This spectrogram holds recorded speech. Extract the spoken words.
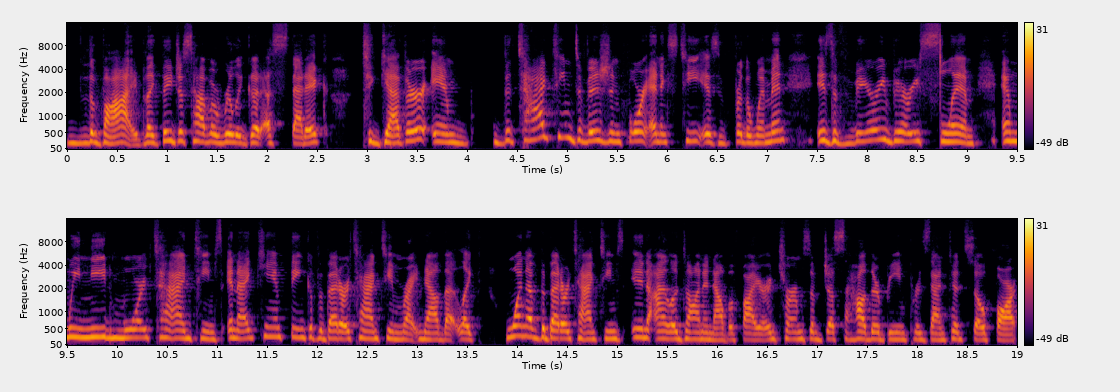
the vibe. Like they just have a really good aesthetic together. And the tag team division for NXT is for the women is very very slim and we need more tag teams and I can't think of a better tag team right now that like one of the better tag teams in Isla Dawn and Alba Fire in terms of just how they're being presented so far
